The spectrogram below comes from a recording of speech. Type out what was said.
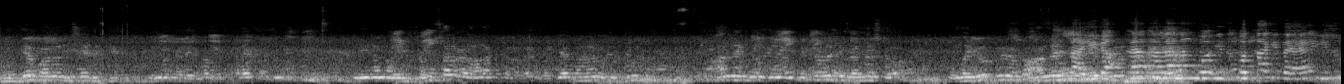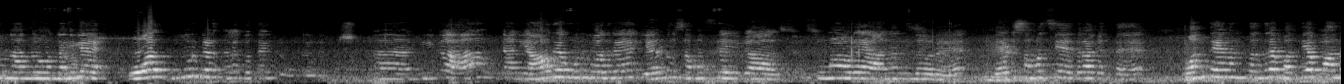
ಮದ್ಯಪಾನ ನಿಷೇಧಕ್ಕೆ ನಿಮ್ಮ ಅದು. ಈ ನಮ್ಮ ಆನ್ಲೈನ್ ಆನ್ಲೈನ್ ಈಗ, ಅಲ್ಲ ನಂಗೆ ಇದು ಗೊತ್ತಾಗಿದೆ. ಇದು ನಾನು ನನಗೆ ಊರುಗಳ ಅಲ್ಲ ಗೊತ್ತಾಯ್ತು. ಈಗ ನಾನು ಯಾವುದೇ ಊರಿಗೆ ಹೋದ್ರೆ ಎರಡು ಸಮಸ್ಯೆ ಈಗ ಸುಮಾವ್ರೆ ಆನಂದ್ ಅವರೇ, ಎರಡು ಸಮಸ್ಯೆ ಎದುರಾಗುತ್ತೆ. ಒಂದೇನಂತಂದ್ರೆ ಮದ್ಯಪಾನ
